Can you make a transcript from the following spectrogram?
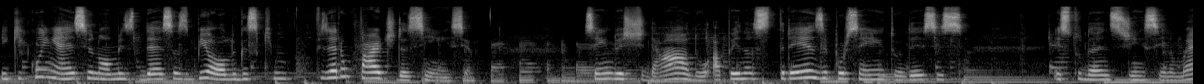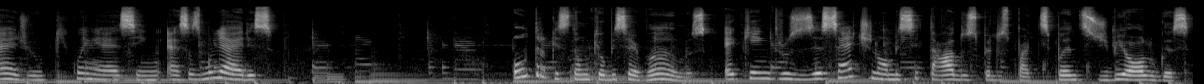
e que conhecem os nomes dessas biólogas que fizeram parte da ciência sendo este dado apenas 13% desses estudantes de ensino médio que conhecem essas mulheres. Outra questão que observamos é que entre os 17 nomes citados pelos participantes de biólogas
